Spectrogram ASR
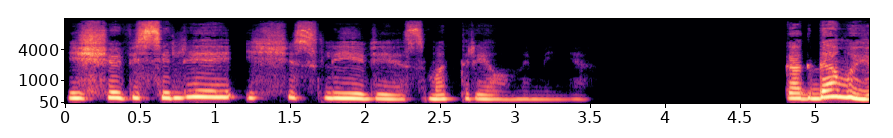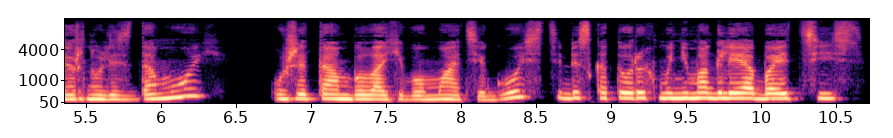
еще веселее и счастливее смотрел на меня. Когда мы вернулись домой, уже там была его мать и гости, без которых мы не могли обойтись,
